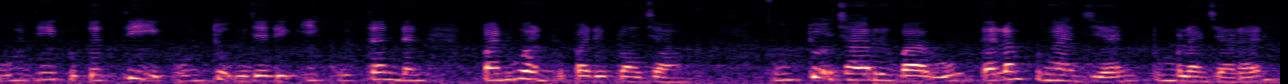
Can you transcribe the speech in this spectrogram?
budi pekerti untuk menjadi ikutan dan panduan kepada pelajar. Untuk cara baru dalam pengajian pembelajaran,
